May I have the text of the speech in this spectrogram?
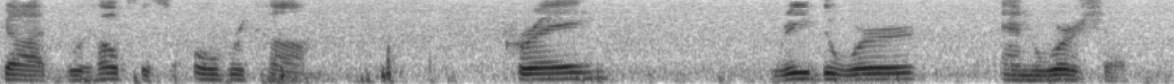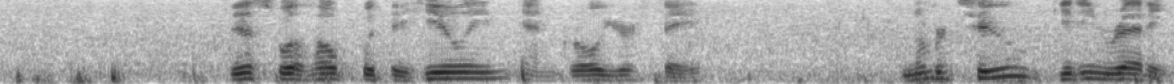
God who helps us overcome. Pray, read the Word, and worship. This will help with the healing and grow your faith. Number two, getting ready.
